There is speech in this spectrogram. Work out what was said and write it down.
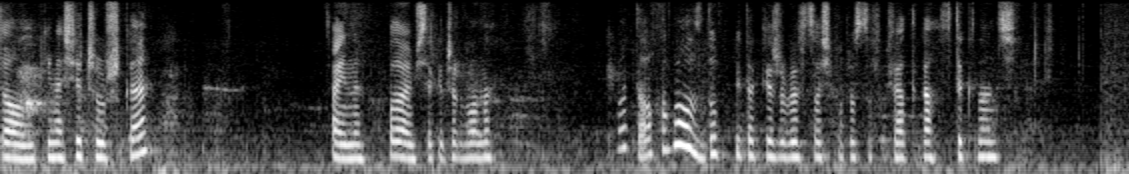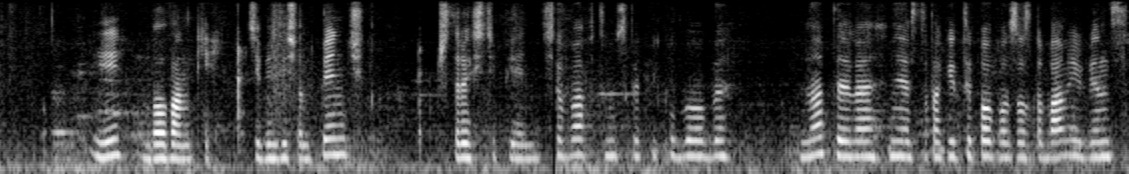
domki na świeczuszkę. Fajne. Podobają mi się takie czerwone. No to chyba ozdóbki takie, żeby w coś po prostu w kwiatka wtyknąć. I bowanki 95, 45. Chyba w tym sklepiku byłoby na tyle. Nie jest to taki typowo z ozdobami, więc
